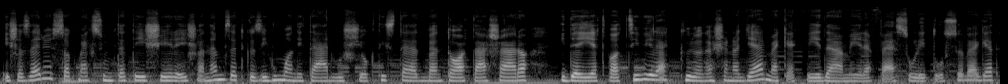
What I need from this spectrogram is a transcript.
és az erőszak megszüntetésére és a nemzetközi humanitárius jog tiszteletben tartására, ideértve a civilek, különösen a gyermekek védelmére felszólító szöveget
